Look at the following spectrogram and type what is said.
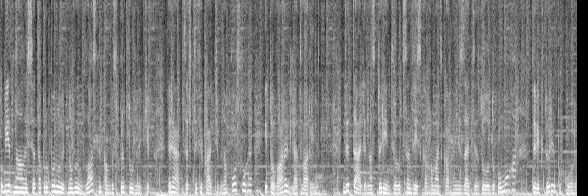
об'єдналися та пропонують новим власникам безпритульників ряд сертифікатів на послуги і товари для тварин. Деталі на сторінці Олександрійська громадська організація Зоодопомога та Вікторії Покори.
